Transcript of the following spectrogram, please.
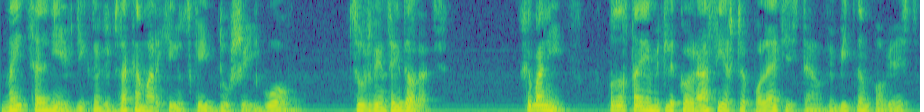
najcelniej wniknąć w zakamarki ludzkiej duszy i głowy. Cóż więcej dodać? Chyba nic. Pozostaje mi tylko raz jeszcze polecić tę wybitną powieść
